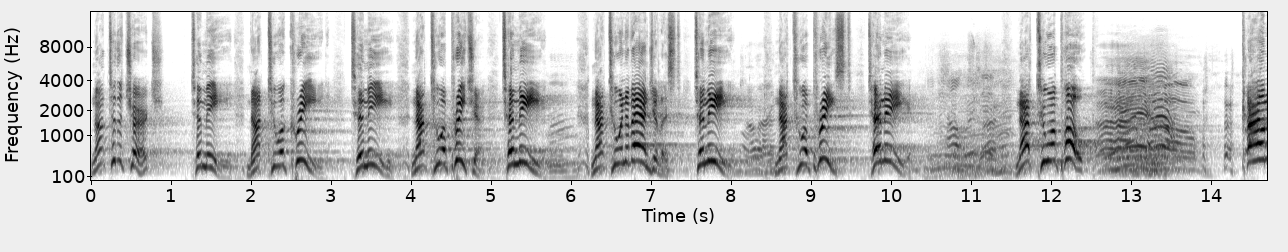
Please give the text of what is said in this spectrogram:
not to the church, to me, not to a creed, to me, not to a preacher, to me, not to an evangelist, to me, not to a priest, to me, not to a pope. Come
